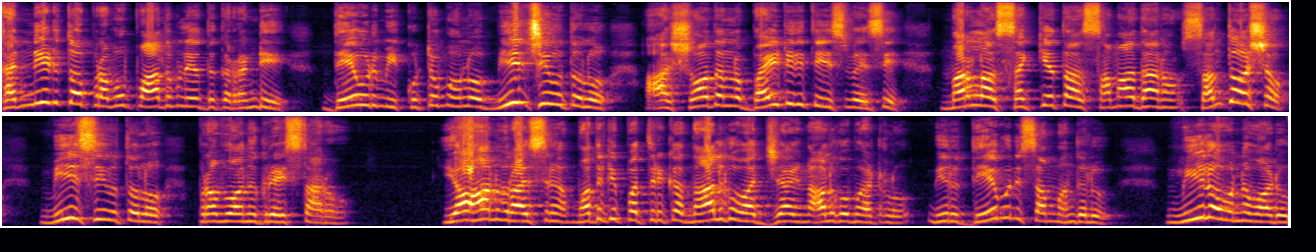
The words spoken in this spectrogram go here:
కన్నీటితో ప్రభు పాదముల ఎద్దుకు రండి. దేవుడు మీ కుటుంబంలో మీ జీవితంలో ఆ శోధనలు బయటికి తీసివేసి మరలా సఖ్యత సమాధానం సంతోషం మీ జీవితంలో ప్రభు అనుగ్రహిస్తారు. యోహాను రాసిన మొదటి పత్రిక నాలుగో అధ్యాయం నాలుగో మాటలు మీరు దేవుని సంబంధులు మీలో ఉన్నవాడు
